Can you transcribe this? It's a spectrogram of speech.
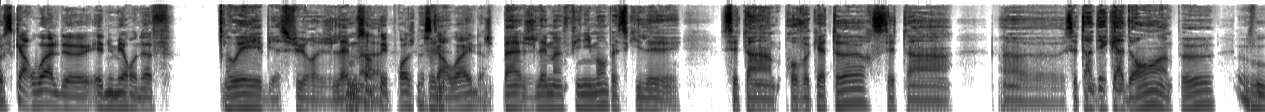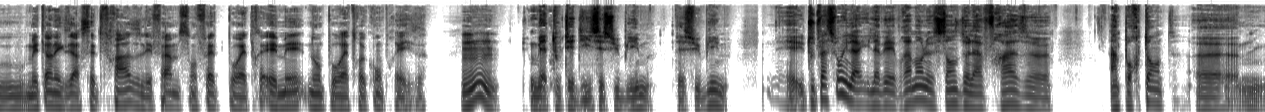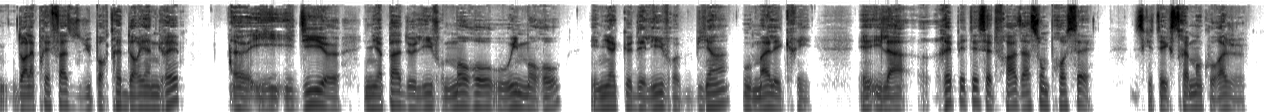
Oscar Wilde est numéro 9. Oui, bien sûr, je l'aime. Vous vous sentez proche d'Oscar Wilde? je, ben, je l'aime infiniment parce qu'il est, c'est un provocateur, c'est un, euh, c'est un décadent un peu. Vous mettez en exergue cette phrase les femmes sont faites pour être aimées, non pour être comprises. Mmh. Bien, tout est dit, c'est sublime, c'est sublime. Et de toute façon, il, a, il avait vraiment le sens de la phrase euh, importante euh, dans la préface du portrait de Dorian Gray. Euh, il, dit euh, il n'y a pas de livres moraux ou immoraux, il n'y a que des livres bien ou mal écrits. Et il a répété cette phrase à son procès, ce qui était extrêmement courageux.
